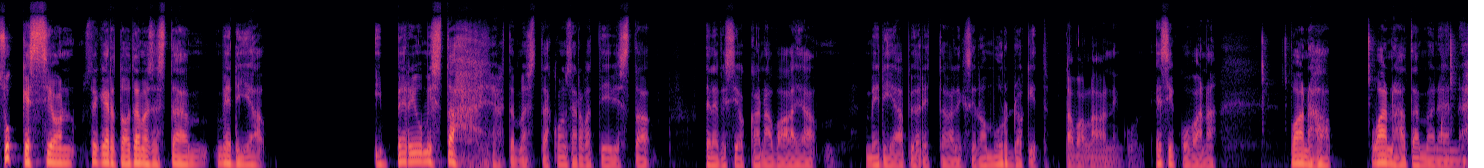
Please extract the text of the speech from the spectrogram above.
Sukkessi on, se kertoo tämmöisestä media imperiumista ja tämmöistä konservatiivista televisiokanavaa ja mediaa pyörittävä, eli siinä on Murdokit tavallaan niin kuin esikuvana. Vanha, vanha tämmöinen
